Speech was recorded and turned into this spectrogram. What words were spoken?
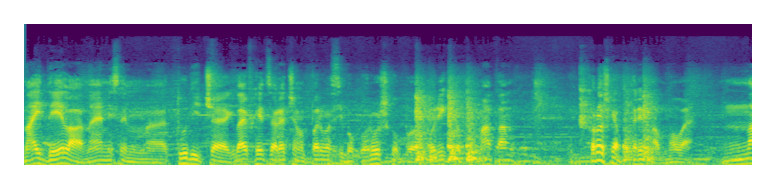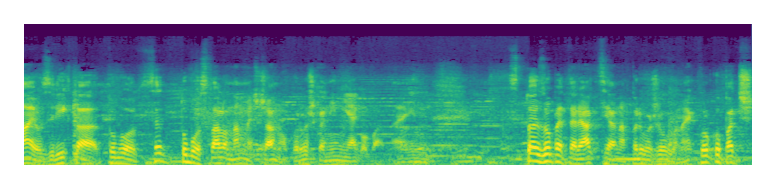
naj dela, ne, mislim, eh, tudi če kdaj v Hecu rečemo, prvo si bo koroško poriklo, ki ima tam. Koroška je potrebna obnove, naj ozrihta, to bo, vse, to bo ostalo nam meščano, koroška ni njegova. Ne, to je zopet reakcija na prvo žogo. Ne, koliko pač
